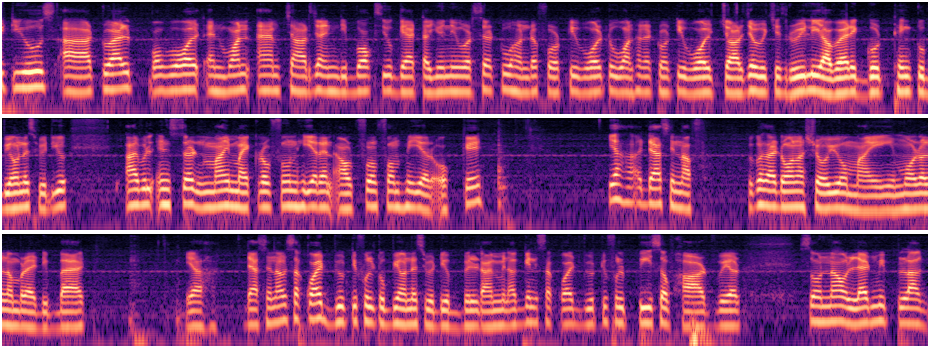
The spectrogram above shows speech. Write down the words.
it use a 12 volt and 1 amp charger in the box. You get a universal 240 volt to 120 volt charger which is really a very good thing to be honest with you. I will insert my microphone here and output from here okay? Yeah that's enough because i don't want to show you my model number at the back. Yeah that's enough. It's a quite beautiful to be honest with you build. I mean again it's a quite beautiful piece of hardware so now let me plug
